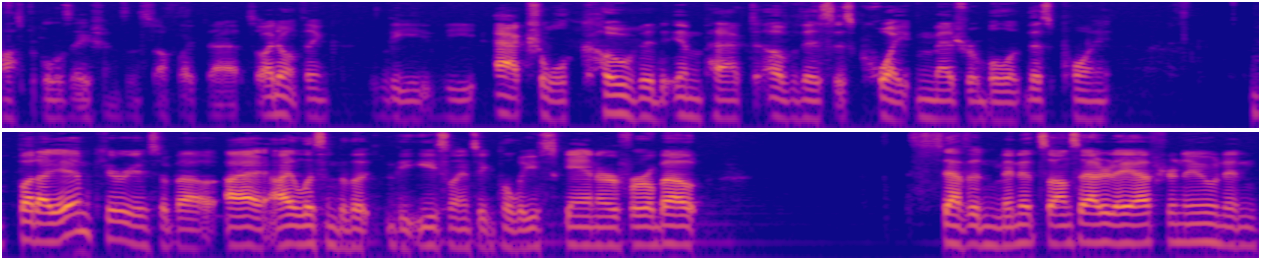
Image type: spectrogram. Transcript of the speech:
hospitalizations and stuff like that. So I don't think the the actual COVID impact of this is quite measurable at this point. But I am curious about. I I listened to the the East Lansing police scanner for about seven minutes on Saturday afternoon, and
